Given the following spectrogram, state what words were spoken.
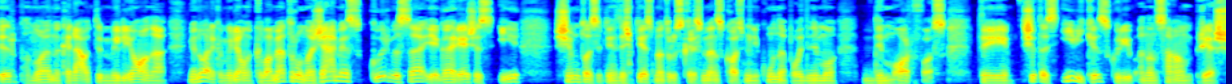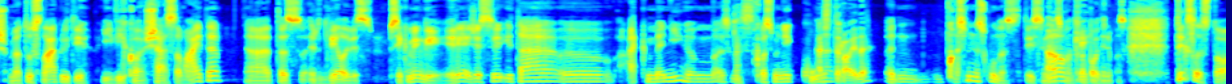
ir planuoja nukeliauti milijoną, 11 milijonų kilometrų nuo Žemės, kur visa jėga rėšis į 170 metrų skersmens kosminį kūną pavadinimu Dimorphos. Tai šitas įvykis, kurį anonsavom prieš metus lapkritį, įvyko šią savaitę. Tas erdvėlaivis sėkmingai rėžėsi į tą uh, akmenį, um, kosminį kūną. Asteroidą? Kosminis kūnas, teisingas A, man okei. atrodo pavadinimas. Tikslas to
